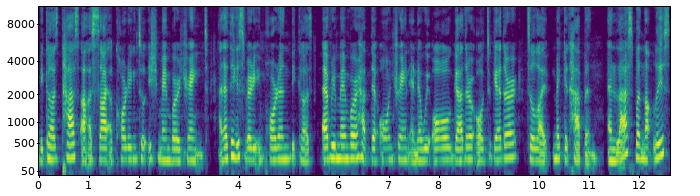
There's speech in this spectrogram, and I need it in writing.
because tasks are assigned according to each member trained. And I think it's very important because every member have their own train and then we all gather all together to like make it happen. And last but not least,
